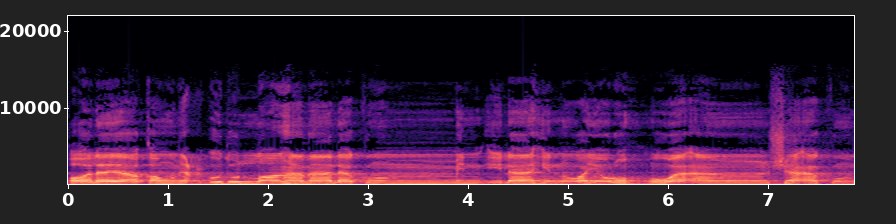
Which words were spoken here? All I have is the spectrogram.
قال يا قوم اعبدوا الله ما لكم من إله غيره هو أنشأكم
